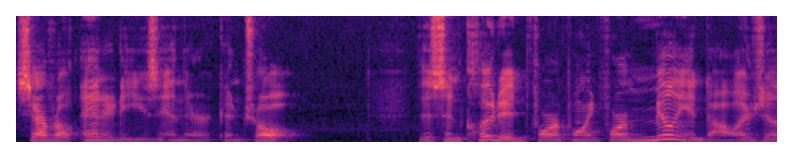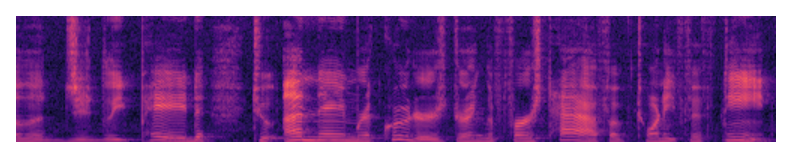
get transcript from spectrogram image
several entities in their control. This included $4.4 million allegedly paid to unnamed recruiters during the first half of 2015.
